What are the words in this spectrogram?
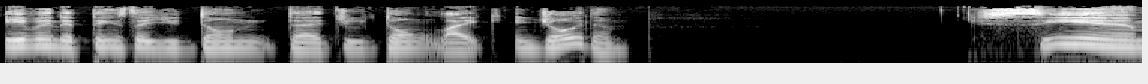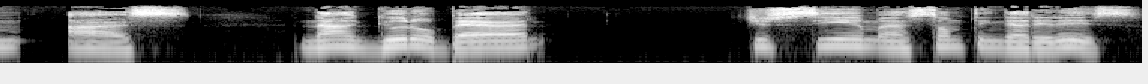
Even the things that you don't that you don't like, enjoy them. See him as not good or bad. Just see him as something that it is.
